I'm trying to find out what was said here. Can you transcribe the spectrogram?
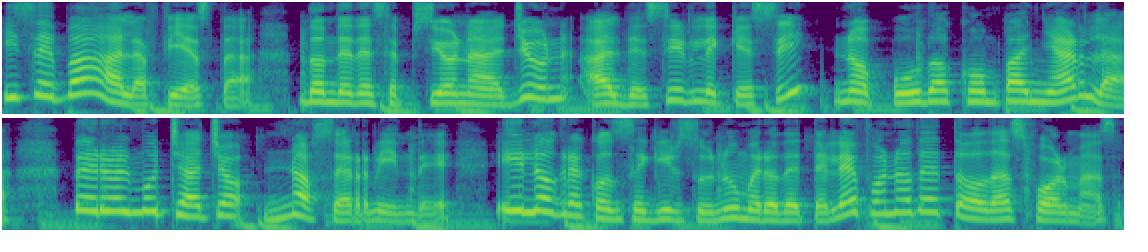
y se va a la fiesta, donde decepciona a Jun al decirle que sí, no pudo acompañarla, pero el muchacho no se rinde y logra conseguir su número de teléfono de todas formas,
